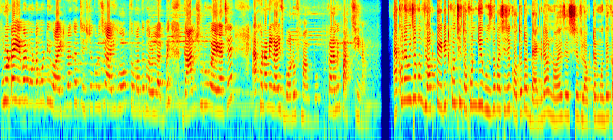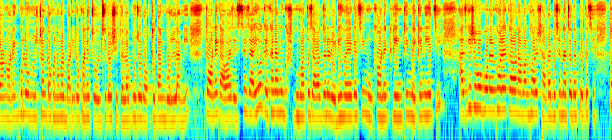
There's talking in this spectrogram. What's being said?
পুরোটাই এবার মোটামুটি হোয়াইট রাখার চেষ্টা করেছি। আই হোপ তোমাদের ভালো লাগবে। গান শুরু হয়ে গেছে। এখন আমি গাইস বরফ মাখবো, কারণ আমি পাচ্ছি না। এখন আমি যখন ভ্লগটা এডিট করছি, তখন গিয়ে বুঝতে পারছি যে কতটা ব্যাকগ্রাউন্ড নয়েজ এসছে ভ্লগটার মধ্যে। কারণ অনেকগুলো অনুষ্ঠান তখন আমার বাড়ির ওখানে চলছিল, শীতলা পুজো, রক্তদান বললামই। তো অনেক আওয়াজ এসছে। যাই হোক, এখানে আমি ঘুমাতে যাওয়ার জন্য রেডি হয়ে গেছি। মুখে অনেক ক্রিম টিম মেখে নিয়েছি। আজকে সব বোনের ঘরে, কারণ আমার ঘরে সাদা বিছানা চাদর পেতেছে। তো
